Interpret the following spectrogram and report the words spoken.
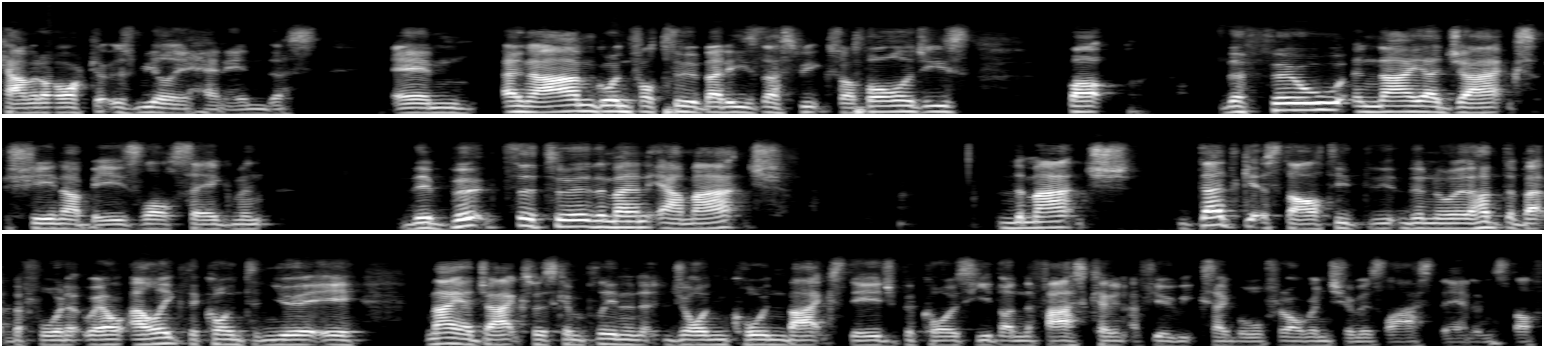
camera work. It was really horrendous. Um, and I'm going for two biddies this week, so apologies. But the full Nia Jax Shayna Baszler segment, they booked the two of them into a match. The match did get started. You know, they had the bit before it. Well, I like the continuity. Nia Jax was complaining at John Cone backstage because he'd done the fast count a few weeks ago for when she was last there and stuff.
